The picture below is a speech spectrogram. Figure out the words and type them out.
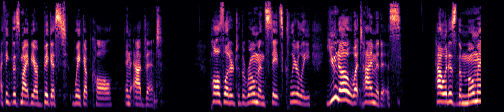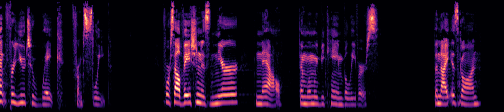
I think this might be our biggest wake up call in Advent. Paul's letter to the Romans states clearly you know what time it is, how it is the moment for you to wake from sleep. For salvation is nearer now than when we became believers. The night is gone,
